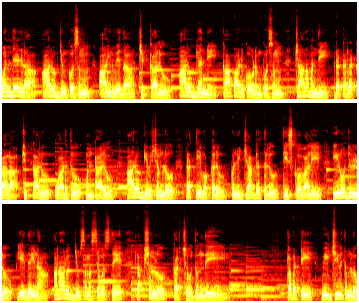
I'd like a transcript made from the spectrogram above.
వందేళ్ళ ఆరోగ్యం కోసం ఆయుర్వేద చిట్కాలు. ఆరోగ్యాన్ని కాపాడుకోవడం కోసం చాలామంది రకరకాల చిట్కాలు వాడుతూ ఉంటారు. ఆరోగ్య విషయంలో ప్రతి ఒక్కరూ కొన్ని జాగ్రత్తలు తీసుకోవాలి. ఈ రోజుల్లో ఏదైనా అనారోగ్యం సమస్య వస్తే లక్షల్లో ఖర్చవుతుంది. కాబట్టి మీ జీవితంలో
